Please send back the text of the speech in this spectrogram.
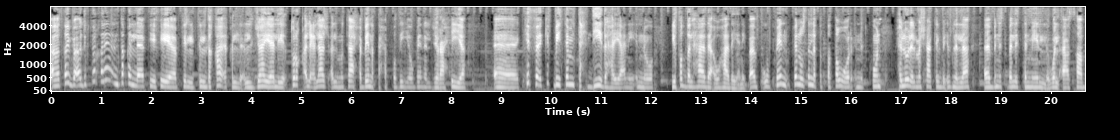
آه طيب دكتور خلينا ننتقل في في في في الدقائق ال- الجاية لطرق العلاج المتاحة بين التحفظية وبين الجراحية. آه كيف كيف بيتم تحديدها؟ يعني إنه يفضل هذا أو هذا؟ يعني آه، وفين فين وصلنا في التطور إنه تكون حلول المشاكل بإذن الله؟ آه بالنسبة للتنميل والأعصاب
